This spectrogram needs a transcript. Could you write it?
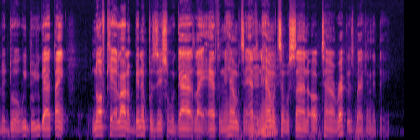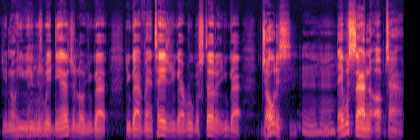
to do it. We do. You got to think." North Carolina been in position with guys like Anthony Hamilton. Anthony mm-hmm. Hamilton was signed to Uptown Records back in the day. You know, he he was mm-hmm. with D'Angelo. You got you got Fantasia. You got Ruben Studdard. You got Jodeci. Mm-hmm. They were signed to Uptown.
